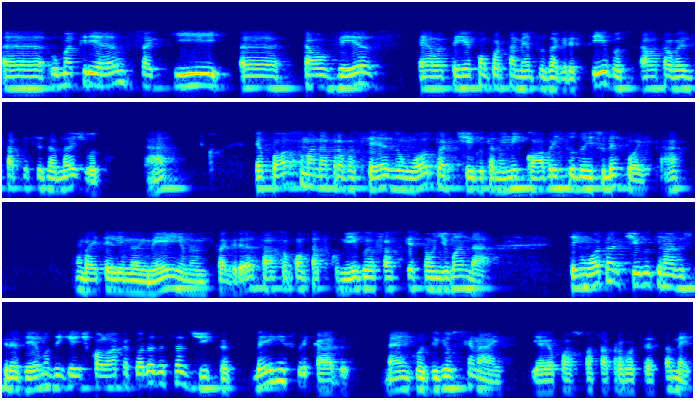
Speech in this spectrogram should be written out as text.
Uh, uma criança que uh, talvez ela tenha comportamentos agressivos, ela talvez está precisando de ajuda, tá? Eu posso mandar para vocês um outro artigo também, me cobrem tudo isso depois, tá? Vai ter ali meu e-mail, meu Instagram, façam contato comigo, eu faço questão de mandar. Tem um outro artigo que nós escrevemos em que a gente coloca todas essas dicas bem explicadas, né? inclusive os sinais, e aí eu posso passar para vocês também.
